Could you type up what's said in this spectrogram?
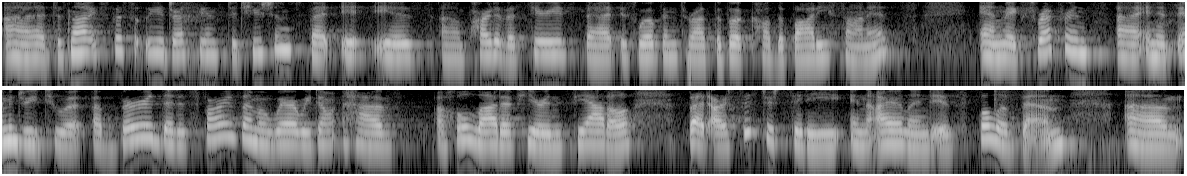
uh, does not explicitly address the institutions, but it is uh, part of a series that is woven throughout the book called the Body Sonnets and makes reference uh, in its imagery to a, a bird that, as far as I'm aware, we don't have a whole lot of here in Seattle, but our sister city in Ireland is full of them. Um,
